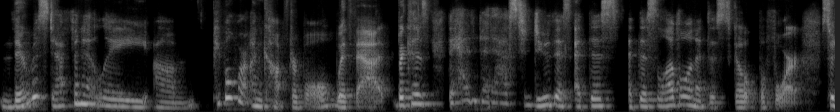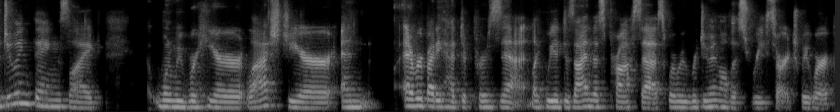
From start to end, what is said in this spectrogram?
there was definitely um, people were uncomfortable with that because they hadn't been asked to do this at this at this level and at this scope before. So doing things like when we were here last year and everybody had to present. Like we had designed this process where we were doing all this research. We were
